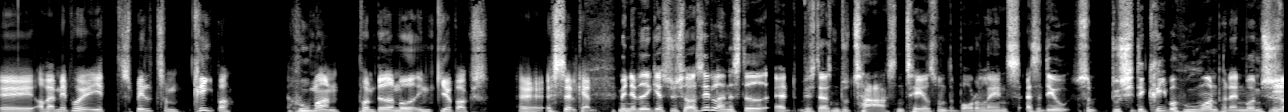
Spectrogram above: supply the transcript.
øh, og være med på et spil, som griber humoren på en bedre måde, end Gearbox øh, selv kan. Men jeg ved ikke, jeg synes også et eller andet sted, at hvis det er sådan, du tager sådan Tales from the Borderlands, altså det er jo, som du siger, det griber humoren på en anden måde, men jeg synes Mm.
